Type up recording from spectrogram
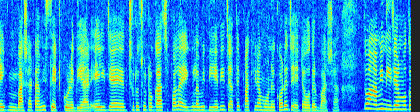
এই বাসাটা আমি সেট করে দিই। আর এই যে ছোট ছোট গাছপালা, এগুলো আমি দিয়ে দিই যাতে পাখিরা মনে করে যে এটা ওদের বাসা। তো আমি নিজের মতো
